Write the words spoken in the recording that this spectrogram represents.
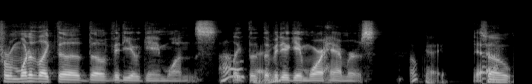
from one of like the the video game ones, Oh, like the, the okay. video game Warhammers. Okay. Yeah. So,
